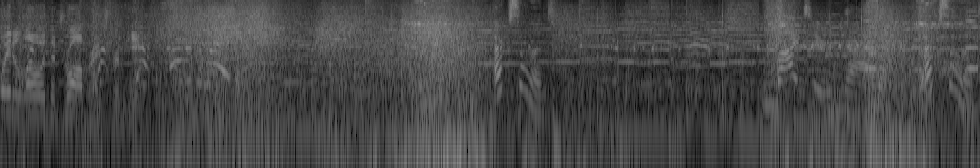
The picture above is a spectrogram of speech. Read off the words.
Way to lower the drawbridge from here. Excellent. My turn now. Excellent.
